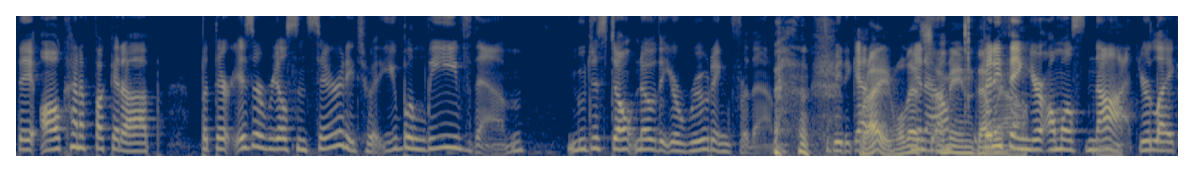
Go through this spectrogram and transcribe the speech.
They all kind of fuck it up, but there is a real sincerity to it. You believe them. You just don't know that you're rooting for them to be together. Right. Well, that's- you I mean, if would- anything, you're almost mm. not. You're like,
